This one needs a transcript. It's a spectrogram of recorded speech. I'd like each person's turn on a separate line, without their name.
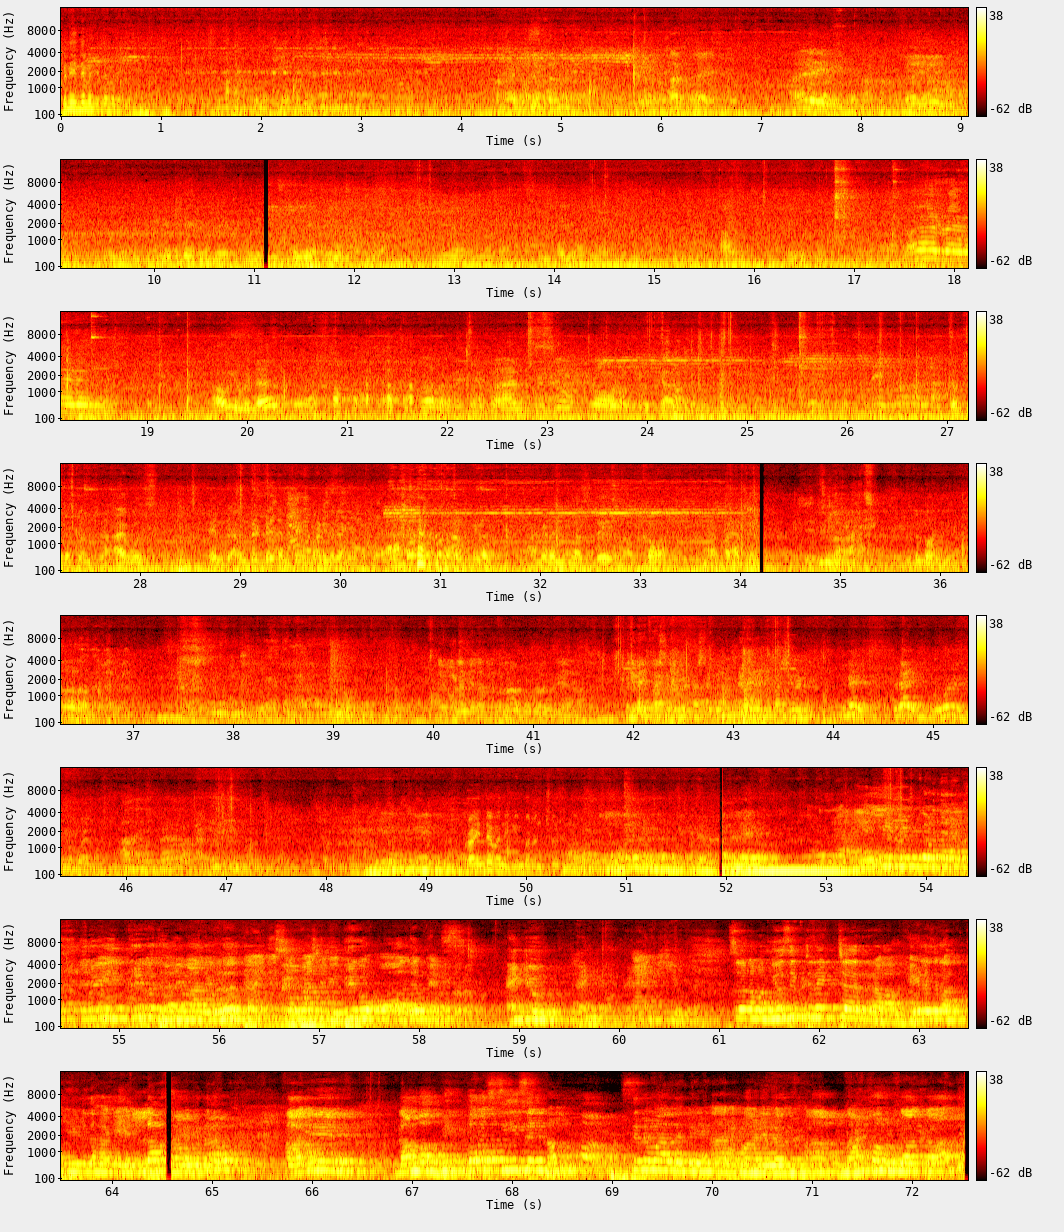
ಬನ್ನಿ ಹಿಂದೆ ಬನ್ನಿ ಹಿಂದೆ ಬನ್ನಿ
How you winner? I'm so proud of you, Captain. Come to I was end hundred days saying ಮಾಡಿದ್ದೀರಾ ನೀವು? ಹಂಡ್ರೆಡ್ ಅಂಡ್ ಪ್ಲಸ್ ಡೇಸ್ ನಾವು ಕವರ್ ಆನ್ ಇದು ಮಾಡಿದ್ದೀರಾ ಬ್ರೋ ಹಿಂದೆ ಬನ್ನಿ ಗಿಂಬಲ್ ಒಂಚೂರು
thank you
thank you so ನಮ್ಮ ಮ್ಯೂಸಿಕ್ ಡೈರೆಕ್ಟರ್ ಹೇಳಿದ್ರ, ಕೇಳಿದ ಹಾಗೆ ಎಲ್ಲ ಹಾಗೆ ನಮ್ಮ ಬಿಗ್ ಬಾಸ್ ಸೀಸನ್ ನಮ್ಮ ಸಿನಿಮಾದಲ್ಲಿ ಆಕ್ಟ್ ಮಾಡಿರುವಂತಹ ನಮ್ಮ ಹುಡುಗ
